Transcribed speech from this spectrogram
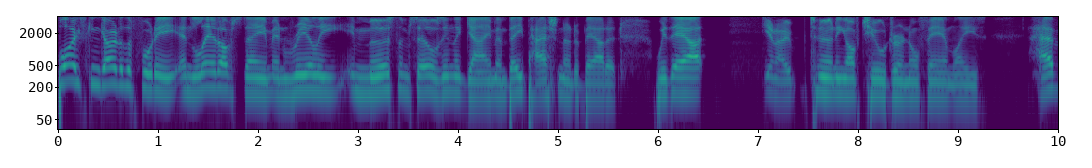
blokes can go to the footy and let off steam and really immerse themselves in the game and be passionate about it without you know turning off children or families. Have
